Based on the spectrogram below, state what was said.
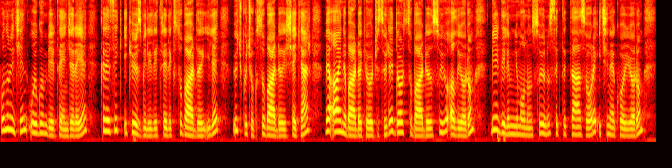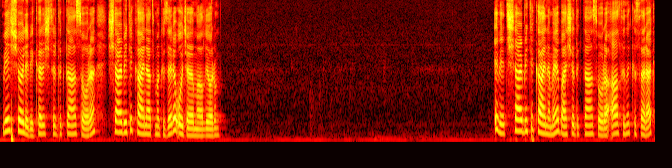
Bunun için uygun bir tencereye klasik 200 mililitrelik su bardağı ile 3,5 su bardağı şeker ve aynı bardak ölçüsüyle 4 su bardağı suyu alıyorum. Bir dilim limonun suyunu sıktıktan sonra içine koyuyorum ve şöyle bir karıştırdıktan sonra şerbeti kaynatmak üzere ocağıma alıyorum. Evet, şerbeti kaynamaya başladıktan sonra altını kısarak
